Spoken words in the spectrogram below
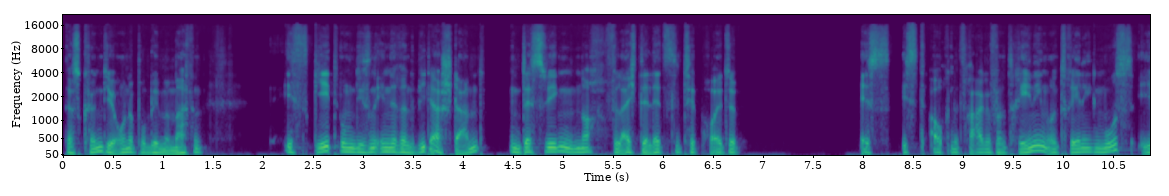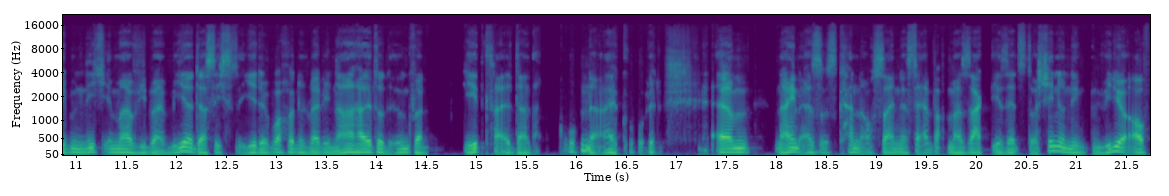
Das könnt ihr ohne Probleme machen es geht um diesen inneren Widerstand. Und deswegen noch vielleicht der letzte Tipp heute. Es ist auch eine Frage von Training und Training muss eben nicht immer wie bei mir, dass ich jede Woche ein Webinar halte und irgendwann geht es halt dann ohne Alkohol. Ähm, nein, also es kann auch sein, dass er einfach mal sagt, ihr setzt euch hin und nehmt ein Video auf,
